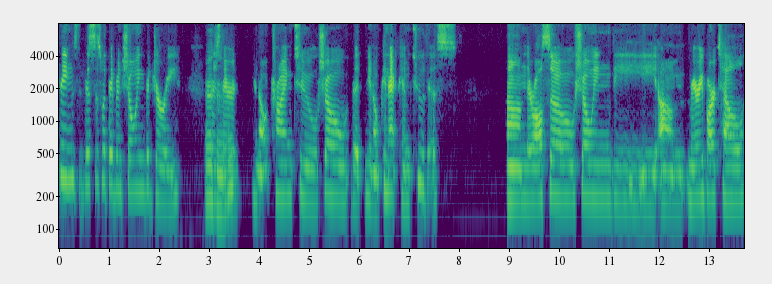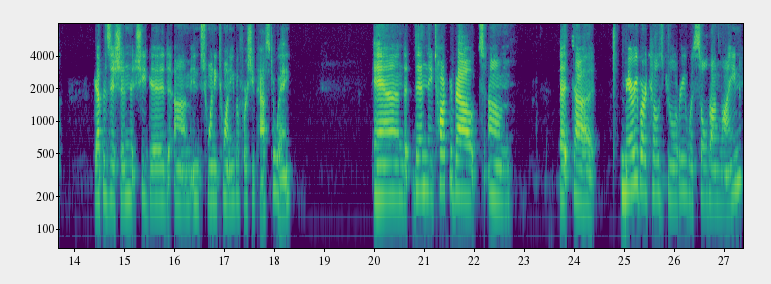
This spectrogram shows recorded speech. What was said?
things. This is what they've been showing the jury as Mhm. they're you know trying to show that you know connect him to this um they're also showing the um mary Bartel deposition that she did um in 2020 before she passed away and then they talked about um that uh mary Bartel's jewelry was sold online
